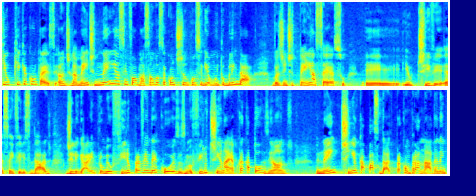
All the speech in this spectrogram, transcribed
que o que, que acontece? Antigamente, nem essa informação você conseguia muito blindar. A gente tem acesso, é, eu tive essa infelicidade de ligarem para o meu filho para vender coisas. Meu filho tinha na época 14 anos nem tinha capacidade para comprar nada, nem,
